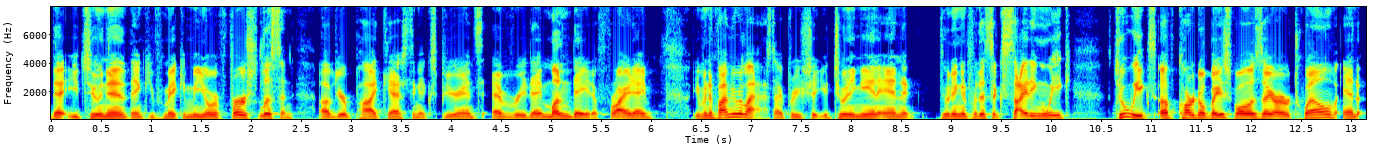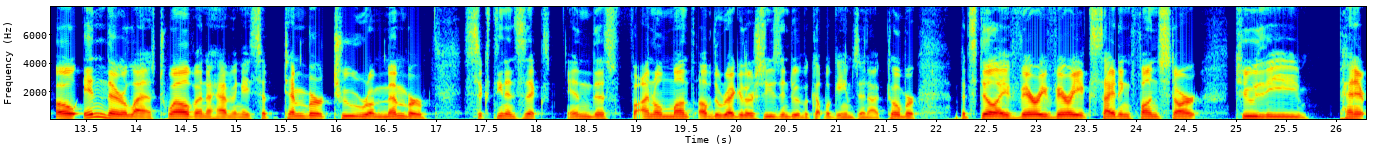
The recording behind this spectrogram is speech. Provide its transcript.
that you tune in. Thank you for making me your first listen of your podcasting experience every day, Monday to Friday. Even if I'm your last, I appreciate you tuning in and tuning in for this exciting week two weeks of Cardinal baseball as they are 12 and 0 in their last 12 and having a September to remember 16 and 6 in this final month of the regular season. Do have a couple games in October, but still a very very exciting fun start to the pennant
